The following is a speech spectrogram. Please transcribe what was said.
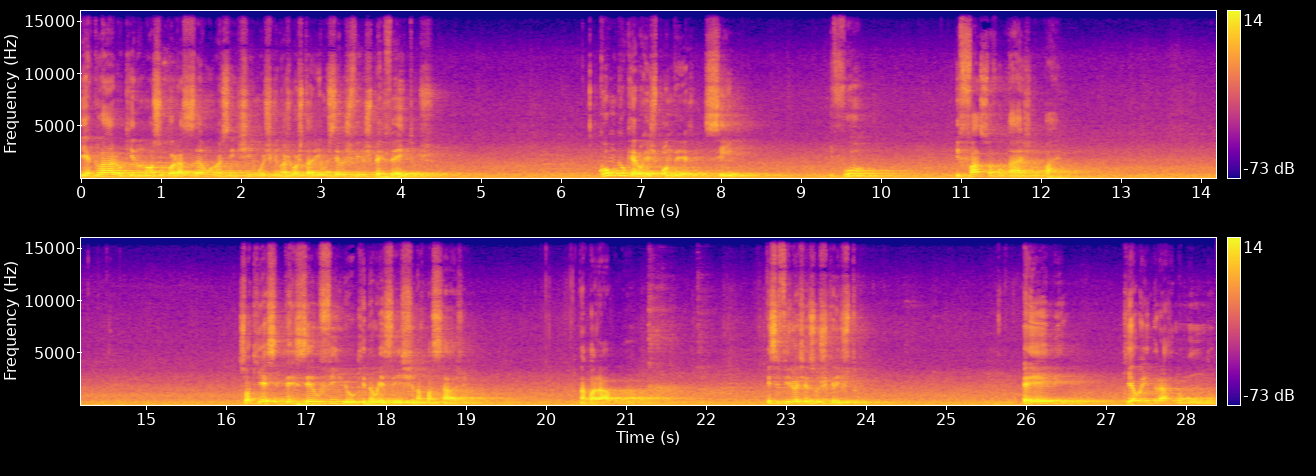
E é claro que no nosso coração nós sentimos que nós gostaríamos de ser os filhos perfeitos. Como que eu quero responder? Sim, e vou, e faço a vontade do Pai. Só que esse terceiro filho, que não existe na passagem, na parábola. Esse filho é Jesus Cristo. É ele que, ao entrar no mundo,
